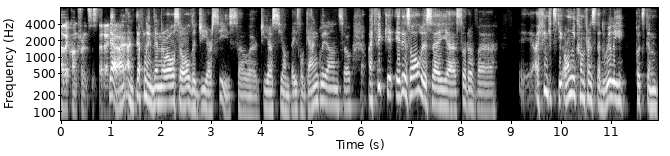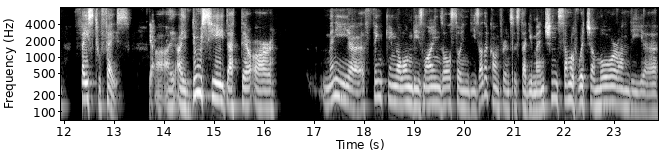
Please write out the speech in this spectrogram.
other conferences that I yeah, know. and definitely then there are also all the GRCs, so uh, GRC on basal ganglion. So yeah. I think it, it is always a uh, sort of a, I think it's the only conference that really puts them face to face. Yeah. Uh, I, I do see that there are many uh, thinking along these lines also in these other conferences that you mentioned, some of which are more on the uh,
